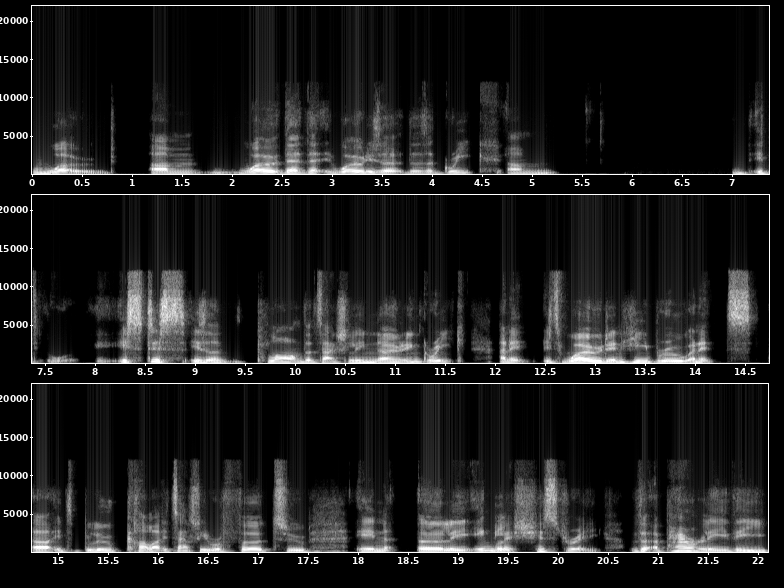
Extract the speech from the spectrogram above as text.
woad. Um, woad, is a there's a Greek um, it istis is a plant that's actually known in Greek and it it's woad in Hebrew and it's uh, it's blue color. It's actually referred to in early English history that apparently the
